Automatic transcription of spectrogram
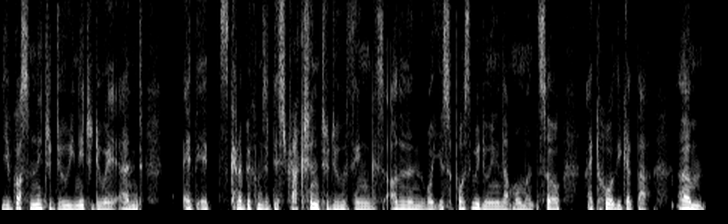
you've got something to do you need to do it and it it's kind of becomes a distraction to do things other than what you're supposed to be doing in that moment so i totally get that um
